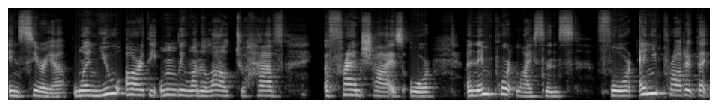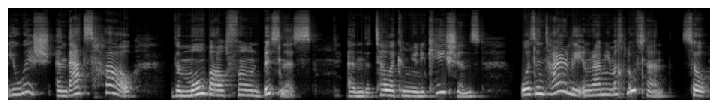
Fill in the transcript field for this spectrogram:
in Syria when you are the only one allowed to have a franchise or an import license for any product that you wish. And that's how the mobile phone business and the telecommunications was entirely in Rami Makhlouf's hand. So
